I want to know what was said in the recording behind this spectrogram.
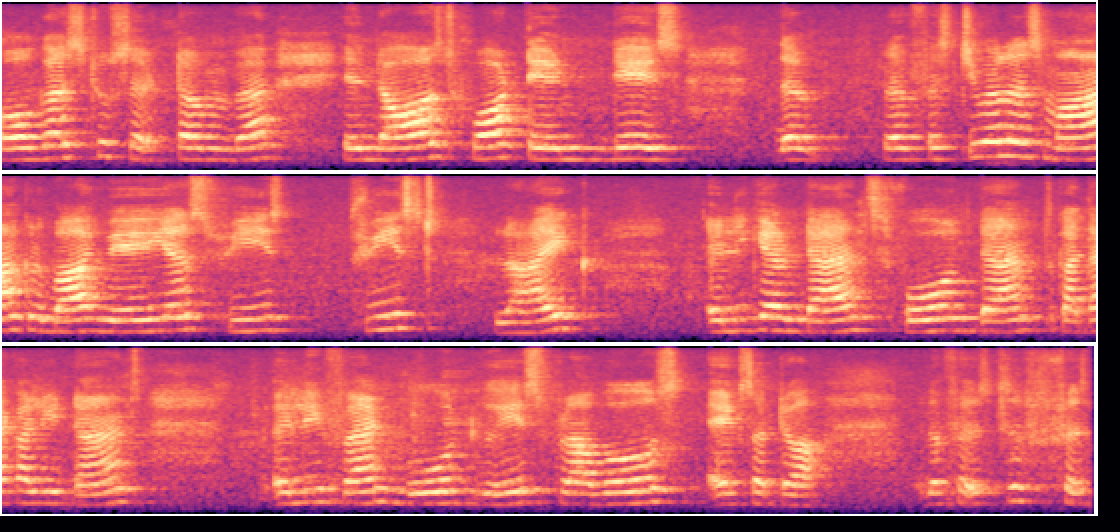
August to September. It lasts for 10 days. The, the festival is marked by various feast, feasts like elegant dance, folk dance, Kathakali dance, elephant, boat race, flowers, etc. The, festi- fes-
